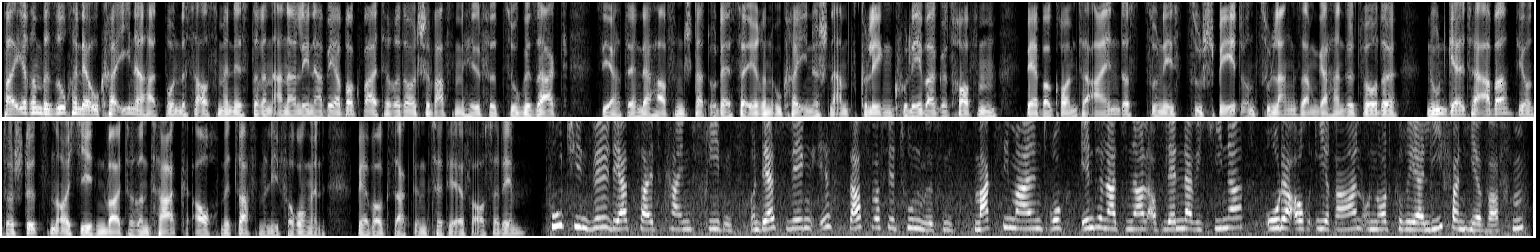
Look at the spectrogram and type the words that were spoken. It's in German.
Bei ihrem Besuch in der Ukraine hat Bundesaußenministerin Annalena Baerbock weitere deutsche Waffenhilfe zugesagt. Sie hatte in der Hafenstadt Odessa ihren ukrainischen Amtskollegen Kuleba getroffen. Baerbock räumte ein, dass zunächst zu spät und zu langsam gehandelt wurde. Nun gelte aber, wir unterstützen euch jeden weiteren Tag, auch mit Waffenlieferungen. Baerbock sagt im ZDF außerdem, Putin will derzeit keinen Frieden. Und deswegen ist das, was wir tun müssen, maximalen Druck international auf Länder wie China oder auch Iran und Nordkorea liefern hier Waffen.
